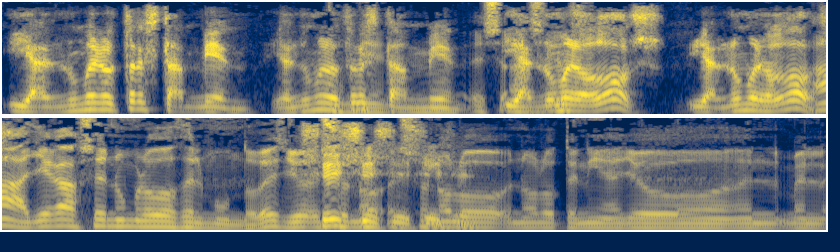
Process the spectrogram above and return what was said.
Y al número 3 también. Y al número 3 También. Es- y al número 2. Y al número 2. ah, ha llegado a ser número 2 del mundo, ¿ves? Yo Sí, eso, sí, no, sí, eso no. Lo, no lo tenía yo en- en-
